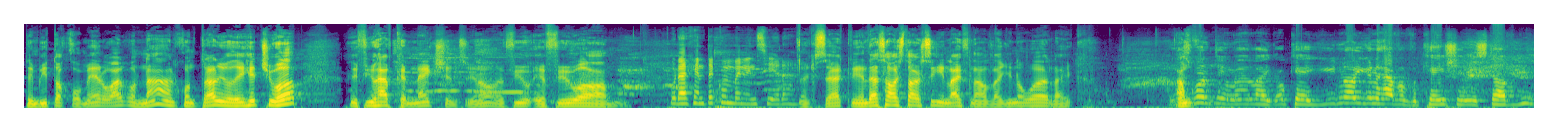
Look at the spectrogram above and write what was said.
Te invito a comer o algo. Nah, al contrario, they hit you up if you have connections, you know. If you, if you, um, Pura gente convenenciera. Exactly, and that's how I start seeing life now. Like, you know what? Like, That's I'm- one thing, man. Like, okay, you know you're gonna have a vacation and stuff. You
